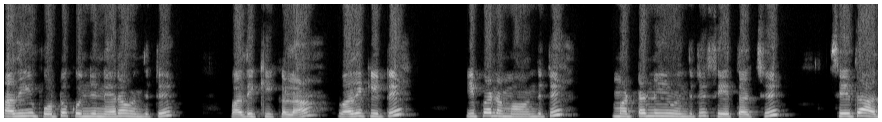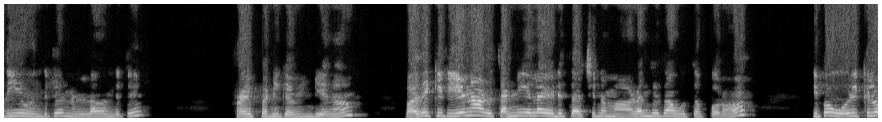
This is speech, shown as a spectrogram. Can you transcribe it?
அதையும் போட்டு கொஞ்சம் நேரம் வந்துட்டு வதக்கிக்கலாம். வதக்கிட்டு இப்போ நம்ம வந்துட்டு மட்டனையும் வந்துட்டு சேர்த்தாச்சு. சேர்த்து அதையும் வந்துட்டு நல்லா வந்துட்டு ஃப்ரை பண்ணிக்க வேண்டியதான் வதக்கிட்டு ஏன்னா அந்த தண்ணியெல்லாம் எடுத்தாச்சு. நம்ம அளந்து தான் ஊற்ற போகிறோம் இப்போ ஒரு கிலோ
